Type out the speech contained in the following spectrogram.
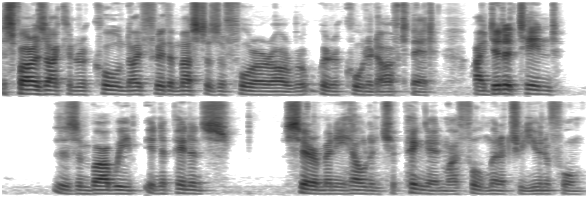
As far as I can recall, no further musters of 4RR were recorded after that. I did attend the Zimbabwe independence ceremony held in Chipinge in my full military uniform,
